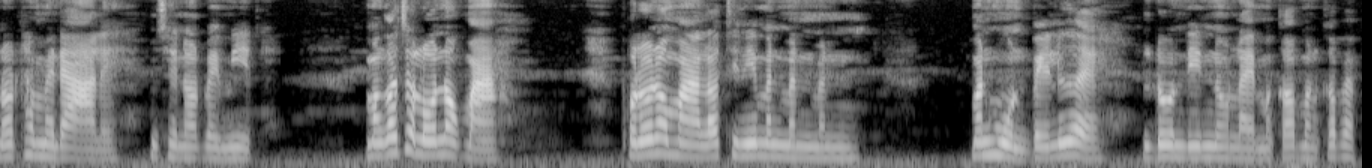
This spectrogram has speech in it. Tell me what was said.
น็อตธรรมดาเลย ไม่ใช่น็อตใบมีด มันก็จะล้นออกมา พอล้นออกมาแล้วทีนี้มันมันมันมัน มันหมุนไปเรื่อย โดนดินโดนอะไรมันก็มันก็แบบ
